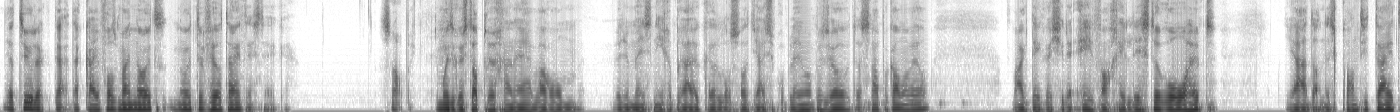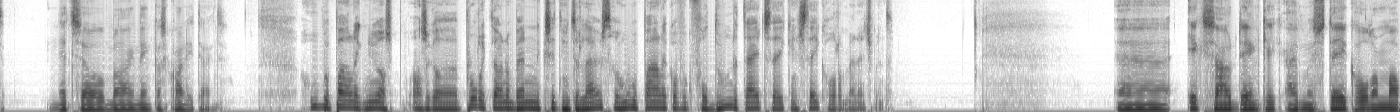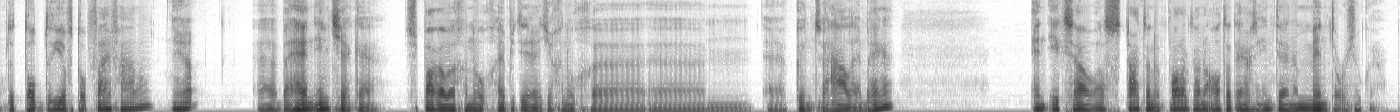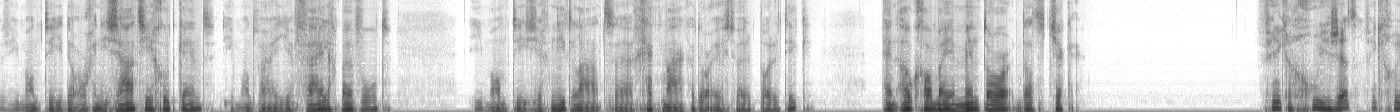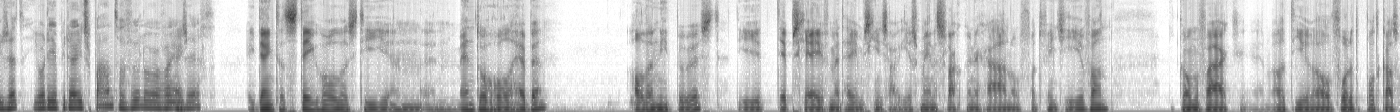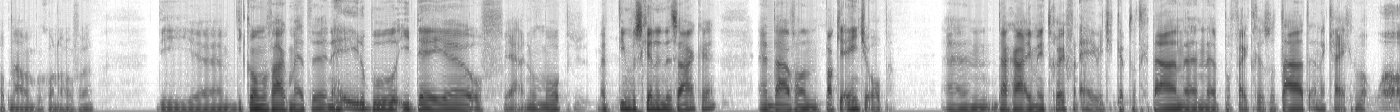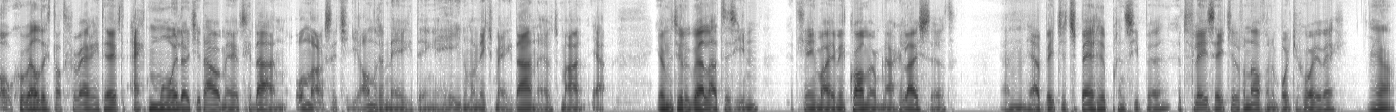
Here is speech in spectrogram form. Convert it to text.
Ja, tuurlijk. Daar, daar kan je volgens mij nooit, nooit te veel tijd in steken. Snap ik. Dan moet ik een stap terug gaan. Hè? Waarom willen mensen niet gebruiken, los wat juist het probleem op en zo. Dat snap ik allemaal wel. Maar ik denk als je de evangelistenrol hebt, ja, dan is kwantiteit net zo belangrijk denk ik als kwaliteit. Hoe bepaal ik nu als, als ik uh, product owner ben en ik zit nu te luisteren, hoe bepaal ik of ik voldoende tijd steek in stakeholder management? Uh, ik zou denk ik uit mijn stakeholder map de top 3 of top 5 halen. Ja. Uh, bij hen inchecken, sparren we genoeg, heb je het dat je genoeg ehm, kunt halen en brengen. En ik zou als startende product owner altijd ergens intern een mentor zoeken. Dus iemand die de organisatie goed kent, iemand waar je je veilig bij voelt, iemand die zich niet laat uh, gek maken door eventuele politiek. En ook gewoon bij je mentor dat checken. Vind ik een goede zet. Vind ik een goede zet. Jordi, heb je daar iets op aan te vullen waarvan je zegt? Ik denk dat stakeholders die een, een mentorrol hebben, al dan niet bewust, die je tips geven met hey, misschien zou je eerst mee aan de slag kunnen gaan of wat vind je hiervan? Die komen vaak, en we hadden het hier al voor de podcastopname begonnen over, die, uh, die komen vaak met een heleboel ideeën of ja, noem maar op, met tien verschillende zaken. En daarvan pak je eentje op. En daar ga je mee terug van, hey, weet je, ik heb dat gedaan en uh, perfect resultaat. En dan krijg je wow, geweldig dat gewerkt heeft. Echt mooi dat je daar wat mee hebt gedaan. Ondanks dat je die andere negen dingen helemaal niks mee gedaan hebt. Maar ja, je hebt natuurlijk wel laten zien, hetgeen waar je mee kwam, heb ik naar geluisterd. En ja, een beetje het sperrenprincipe. Het vlees eet je er vanaf en een bordje gooi je weg. Ja,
